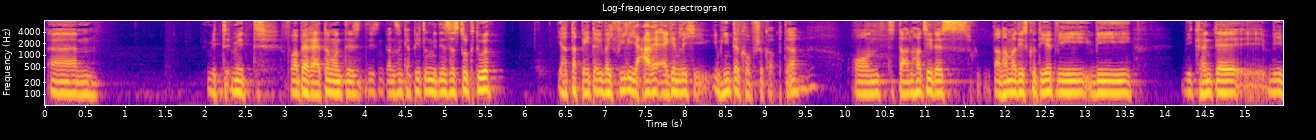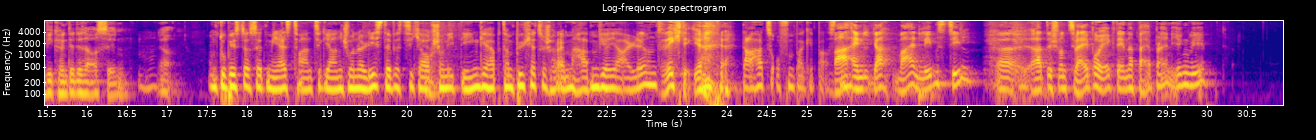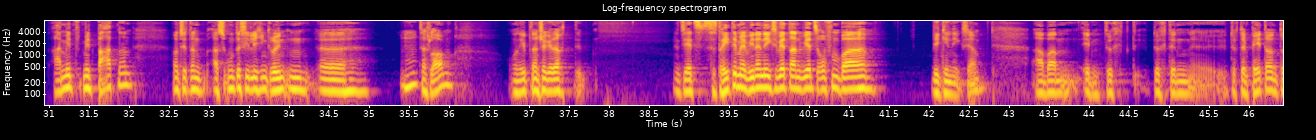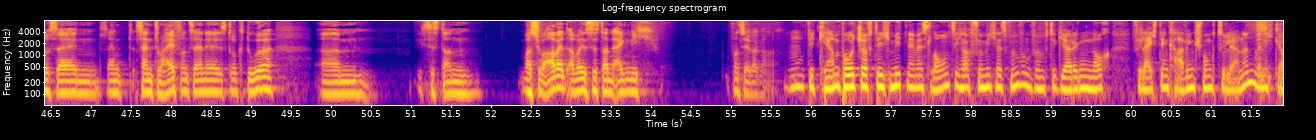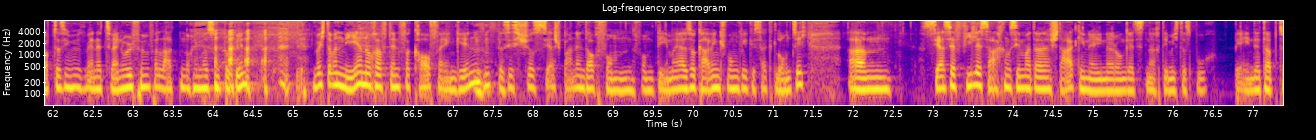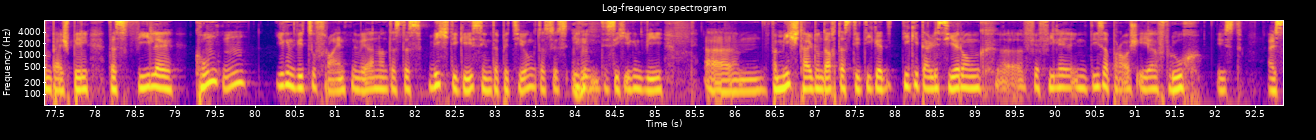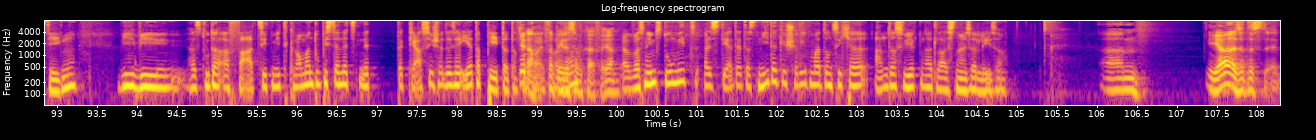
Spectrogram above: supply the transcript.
ähm, mit, mit Vorbereitung und diesen ganzen Kapitel, mit dieser Struktur, die hat der Peter über viele Jahre eigentlich im Hinterkopf schon gehabt. Ja. Und dann hat sie das, dann haben wir diskutiert, wie, wie, wie könnte, wie, wie könnte das aussehen. Mhm. Ja. Und du bist ja seit mehr als 20 Jahren Journalist, da wirst sicher auch schon Ideen gehabt haben, Bücher zu schreiben, haben wir ja alle. Und Richtig, ja. Da hat es offenbar gepasst. War ein, ja, war ein Lebensziel. Äh, hatte schon zwei Projekte in der Pipeline irgendwie, auch mit, mit Partnern, und sich dann aus unterschiedlichen Gründen äh, mhm. zerschlagen. Und ich habe dann schon gedacht, wenn jetzt das dritte Mal wieder nichts wird, dann wird es offenbar wirklich nichts. Ja. Aber eben durch, durch, den, äh, durch den Peter und durch sein, sein, sein Drive und seine Struktur ähm, ist es dann, was schon Arbeit, aber ist es dann eigentlich von selber gegangen. Hm, die Kernbotschaft, die ich mitnehme, es lohnt sich auch für mich als 55-Jährigen noch vielleicht den Carving-Schwung zu lernen, wenn ich glaube, dass ich mit meinen 205er Latten noch immer super bin. ich möchte aber näher noch auf den Verkauf eingehen. Mhm. Das ist schon sehr spannend auch vom, vom Thema. Also Carving-Schwung, wie gesagt, lohnt sich. Ähm, sehr, sehr viele Sachen sind mir da stark in Erinnerung jetzt, nachdem ich das Buch beendet habe. Zum Beispiel, dass viele Kunden irgendwie zu Freunden werden und dass das wichtig ist in der Beziehung, dass es mhm. irgendwie, sich irgendwie ähm, vermischt halt und auch, dass die Digitalisierung äh, für viele in dieser Branche eher Fluch ist als Segen. Wie, wie hast du da ein Fazit mitgenommen? Du bist ja jetzt nicht der klassische, das ist ja eher der Peter, der genau, Verkäufer. Genau, der Peter ist der Verkäufer, ja. Was nimmst du mit als der, der das niedergeschrieben hat und sich ja anders wirken hat lassen als ein Leser? Ähm, ja, also das, äh,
